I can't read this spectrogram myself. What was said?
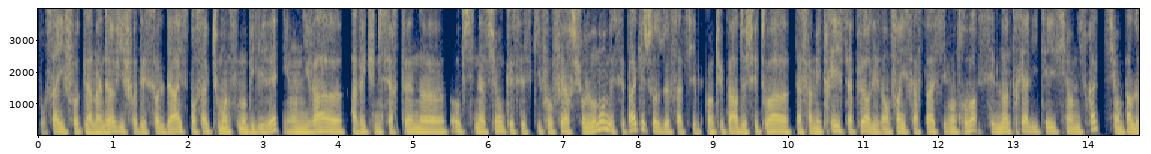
Pour ça, il faut de la main-d'œuvre, il faut des soldats. C'est pour ça que tout le monde s'est mobilisé. Et on y va euh, avec une certaine euh, obstination que c'est ce qu'il faut faire sur le moment, mais c'est pas quelque chose de facile. Quand tu pars de chez toi, ta femme est triste, elle pleure, les enfants, ils savent pas s'ils vont te revoir. C'est notre réalité ici en Israël. Si on parle de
